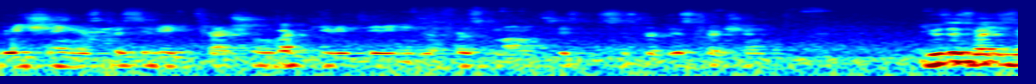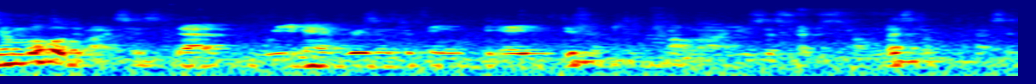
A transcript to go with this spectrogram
reaching a specific threshold of activity in the first month since registration, users register mobile devices that we may have reason to think behave differently from uh, users registered on desktop devices.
